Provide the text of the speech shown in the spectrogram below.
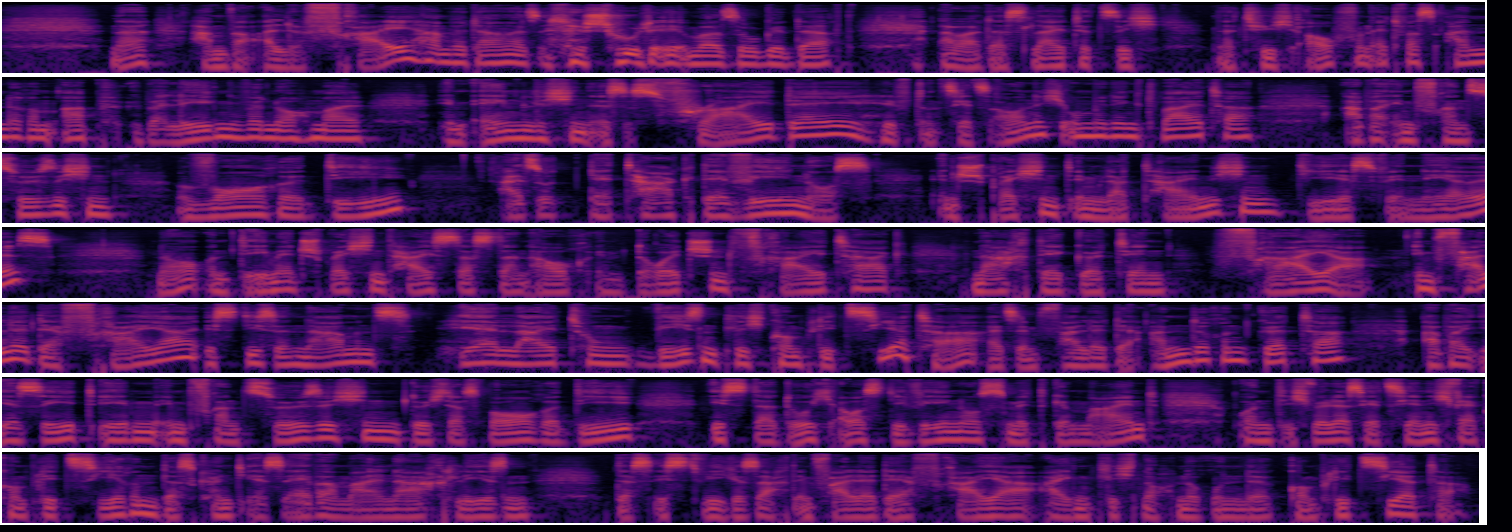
Na, haben wir alle frei, haben wir damals in der Schule immer so gedacht. Aber das leitet sich natürlich auch von etwas anderem ab. Überlegen wir nochmal. Im Englischen ist es Friday, hilft uns jetzt auch nicht unbedingt weiter. Aber im Französischen Vendredi also der Tag der Venus, entsprechend im Lateinischen Dies Veneris. Ne, und dementsprechend heißt das dann auch im Deutschen Freitag nach der Göttin Freya. Im Falle der Freier ist diese Namensherleitung wesentlich komplizierter als im Falle der anderen Götter, aber ihr seht eben im Französischen durch das Vendredi ist da durchaus die Venus mit gemeint und ich will das jetzt hier nicht verkomplizieren, das könnt ihr selber mal nachlesen. Das ist wie gesagt im Falle der Freier eigentlich noch eine Runde komplizierter.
